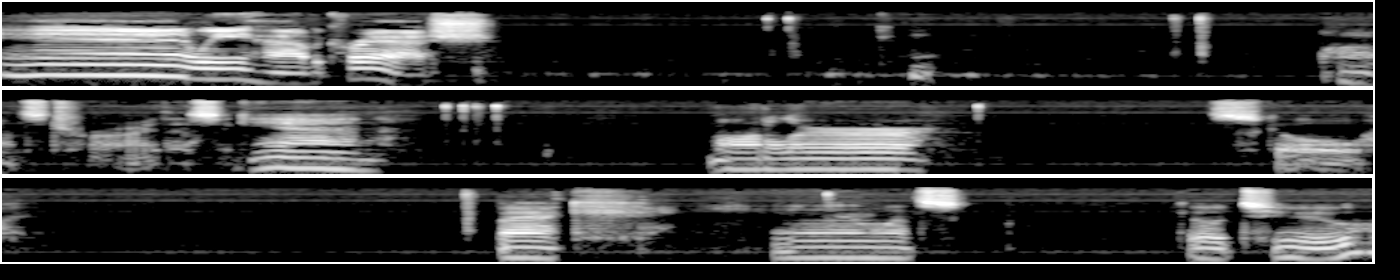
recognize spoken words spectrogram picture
And we have a crash. Okay. Let's try this again. Modeler. Let's go back let's go to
